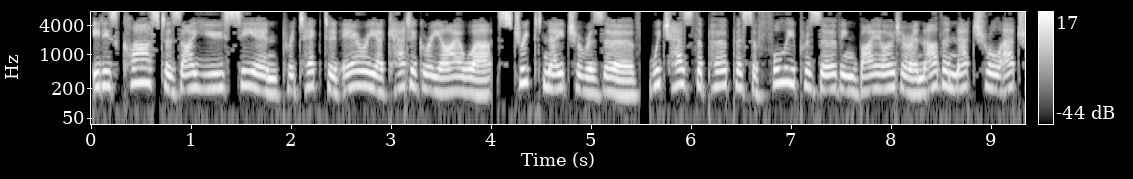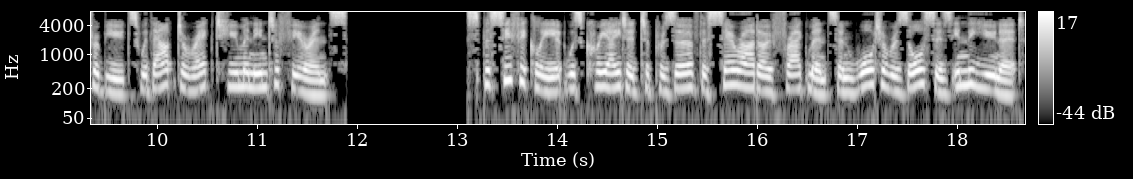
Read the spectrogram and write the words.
It is classed as IUCN Protected Area Category Ia Strict Nature Reserve, which has the purpose of fully preserving biota and other natural attributes without direct human interference. Specifically it was created to preserve the Cerrado fragments and water resources in the unit.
